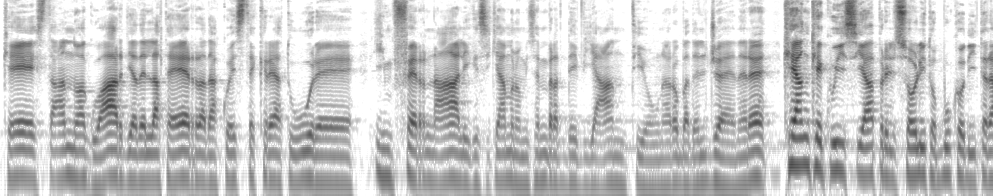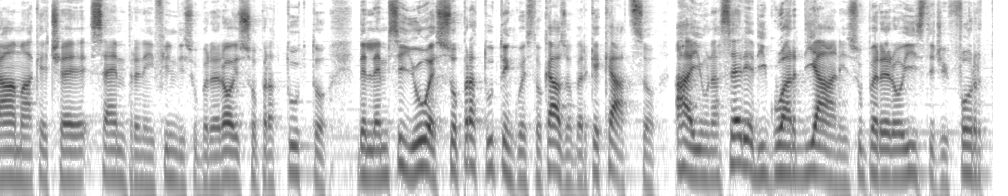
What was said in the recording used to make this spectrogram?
che stanno a guardia della Terra da queste creature infernali che si chiamano, mi sembra, devianti o una roba del genere, che anche qui si apre il solito buco di trama che c'è sempre nei film di supereroi, soprattutto dell'MCU, e soprattutto in questo caso perché cazzo hai una serie di guardiani supereroistici fortissimi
